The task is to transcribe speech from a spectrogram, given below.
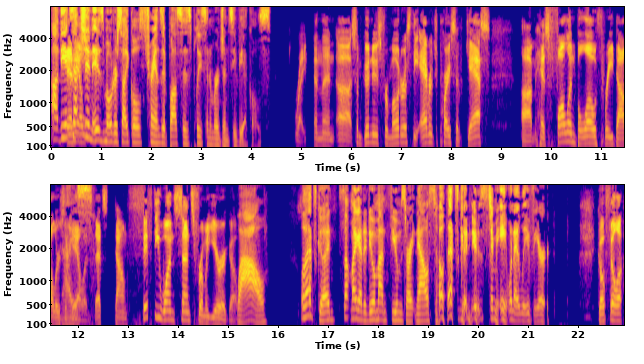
Uh, the exception is motorcycles, transit buses, police and emergency vehicles. Right. And then uh, some good news for motorists: the average price of gas um, has fallen below three dollars Nice. a gallon. That's down fifty-one cents from a year ago. Wow. Well, that's good. Something I got to do. I'm on fumes right now, so that's good news to me when I leave here. Go fill up.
